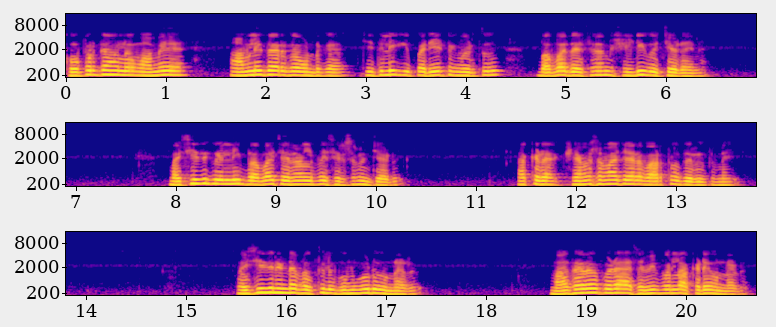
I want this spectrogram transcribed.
కోపర్గాంలో మామే మామలేదారుగా ఉండగా చితిలికి పర్యటనకు వెళుతూ బాబా దర్శనానికి షిర్డీకి వచ్చాడు ఆయన. మసీదుకి వెళ్ళి బాబా చరణాలపై శిరసనుంచాడు అక్కడ క్షేమ సమాచార వార్తలు జరుగుతున్నాయి. మసీదు నిండా భక్తులు గుమిగూడు ఉన్నారు. మాధవరావు కూడా ఆ సమీపంలో అక్కడే ఉన్నాడు.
